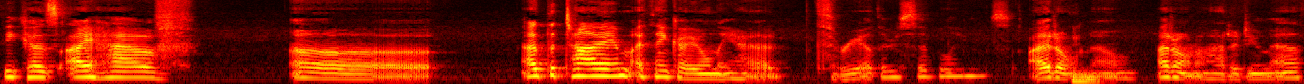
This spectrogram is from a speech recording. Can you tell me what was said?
because I have uh at the time I think I only had three other siblings. I don't mm. know. I don't know how to do math.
